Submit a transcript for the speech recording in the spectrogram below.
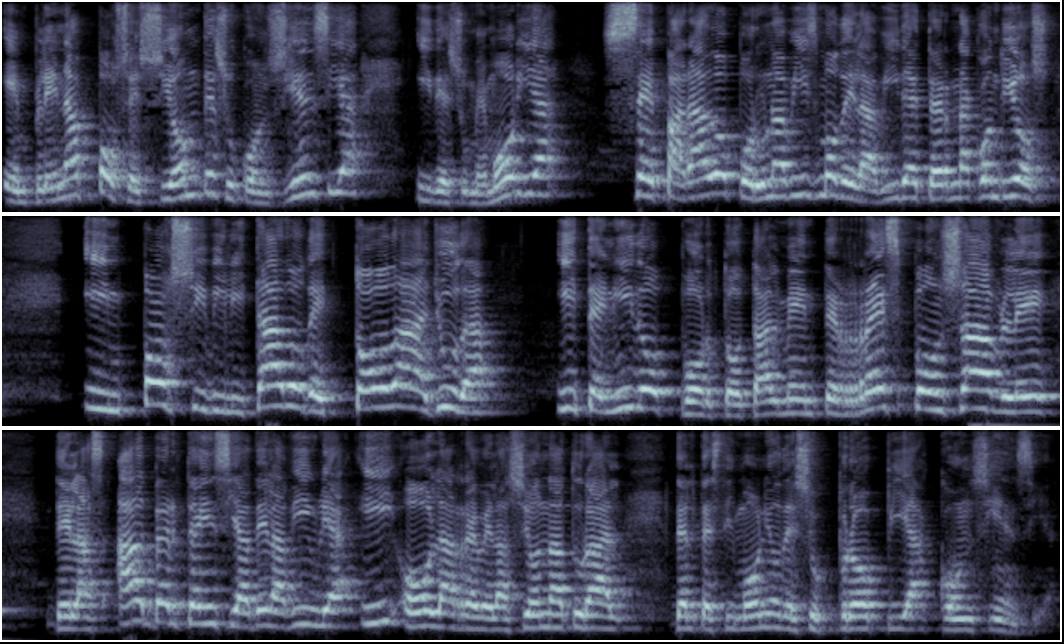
en plena posesión de su conciencia y de su memoria, separado por un abismo de la vida eterna con Dios, imposibilitado de toda ayuda y tenido por totalmente responsable de las advertencias de la Biblia y o la revelación natural del testimonio de su propia conciencia.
